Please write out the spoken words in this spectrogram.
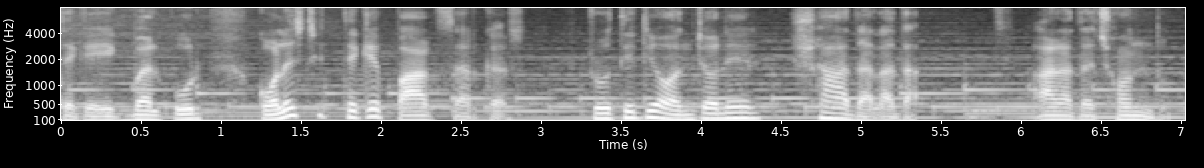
থেকে ইকবালপুর, কলেজ স্ট্রিট থেকে পার্ক সার্কাস, প্রতিটি অঞ্চলের স্বাদ আলাদা আলাদা ছন্দ।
